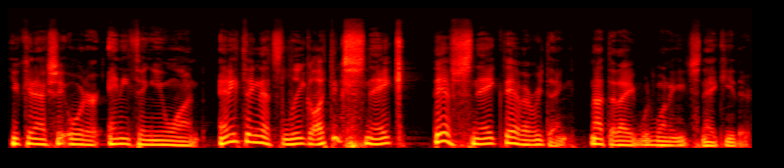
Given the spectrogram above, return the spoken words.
You can actually order anything you want, anything that's legal. I think snake. They have snake. They have everything. Not that I would want to eat snake either.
